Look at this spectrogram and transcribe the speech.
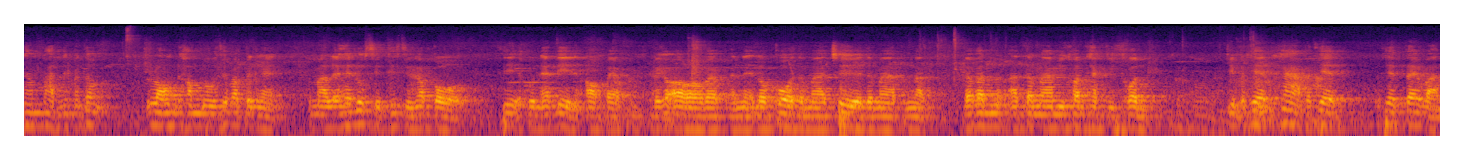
นามบัตรนี่มันต้องลองทำดูซิว่าเป็นไง มาเลยให้ลูกศิษย์ที่สิงคโปร์ ที่คุณแอดดี้ออกแบบไปก็ออกแบบอันนี้โลโก้จะมาชื่อจะมาตำหนัก แล้วก็อาตมามีคอนแทคกี่คนกี่ประเทศ 5 ประเทศ ประเทศไต้หวัน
